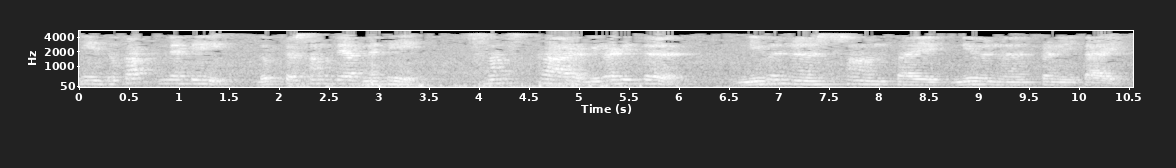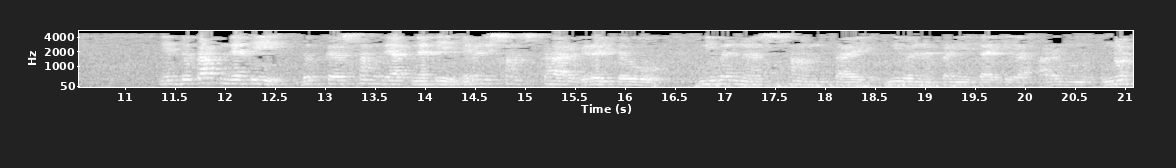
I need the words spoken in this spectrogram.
මේ දුකක් නැති දුක්ඛ සමුදයක් නැති සංස්කාර විරහිත නිවන ශාන්තයි නිවන ප්‍රණීතයි. මේ දුකක් නැති දුක්ඛ සමුදයක් නැති මෙවැනි සංස්කාර විරහිත වූ නිවන ශාන්තයි නිවන ප්‍රණීතයි කියලා අරමුණු වුණොත්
